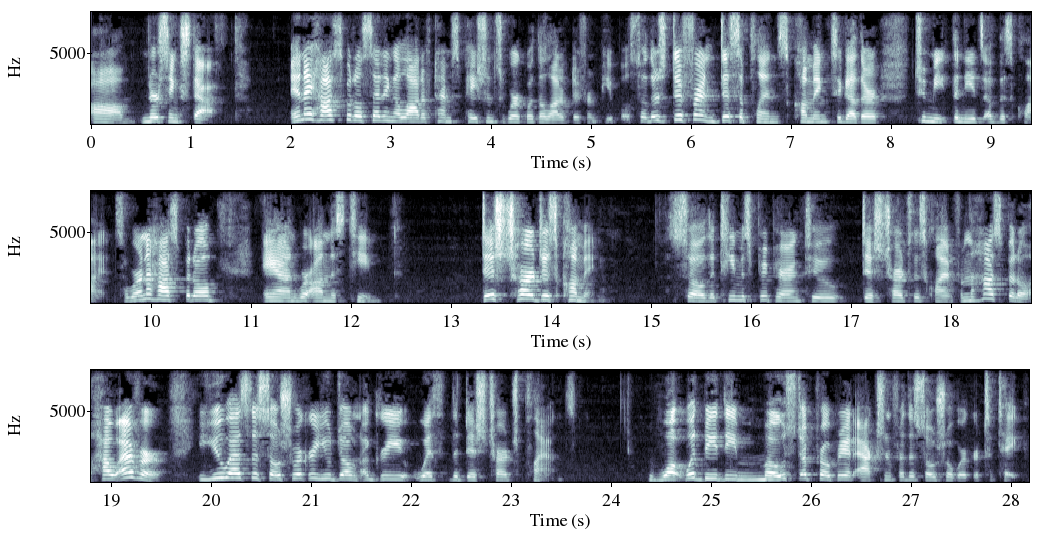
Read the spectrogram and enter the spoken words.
um, nursing staff. In a hospital setting, a lot of times patients work with a lot of different people. So there's different disciplines coming together to meet the needs of this client. So we're in a hospital and we're on this team. Discharge is coming. So the team is preparing to discharge this client from the hospital. However, you as the social worker, you don't agree with the discharge plans. What would be the most appropriate action for the social worker to take?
